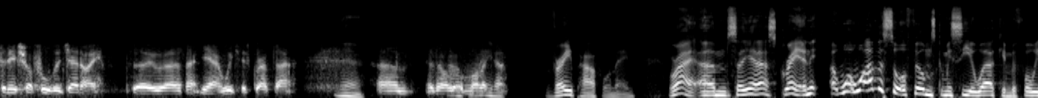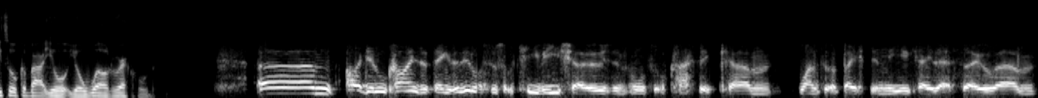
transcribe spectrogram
finish off all the Jedi. So, uh, that, yeah, we just grabbed that Yeah. um, as our little Powerful name. moniker. Very powerful name. Right. Um. So yeah, that's great. And it, what what other sort of films can we see you working before we talk about your your world record? Um, I did all kinds of things. I did lots of sort of TV shows and all sort of classic um, ones that were based in the UK there. So, um,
